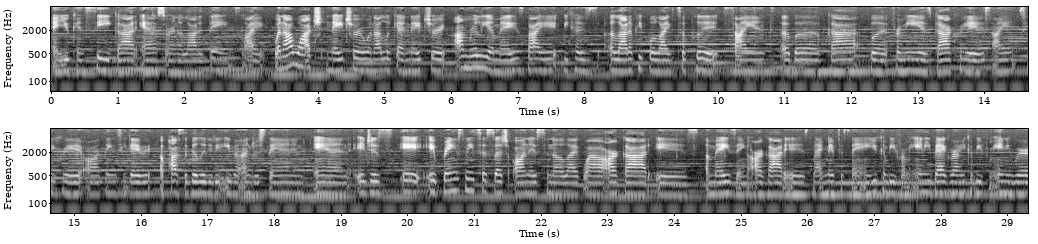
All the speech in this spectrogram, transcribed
and you can see God answering a lot of things. Like when I watch nature, when I look at nature, I'm really amazed by it because a lot of people like to put science above God. But for me, as God created science, He created all things, He gave it a possibility to even understand. And, and it just, it, it brings me to such honest to know, like, wow, our God is amazing. Our God is magnificent. And you can be from any background, you can be from anywhere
